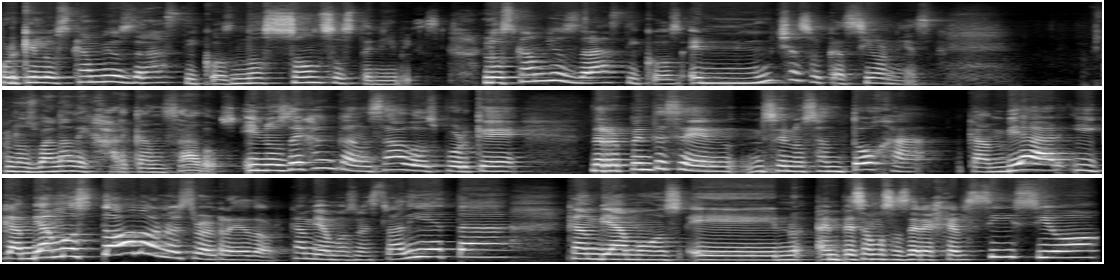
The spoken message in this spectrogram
porque los cambios drásticos no son sostenibles. Los cambios drásticos en muchas ocasiones nos van a dejar cansados. Y nos dejan cansados porque de repente se, se nos antoja cambiar y cambiamos todo a nuestro alrededor. Cambiamos nuestra dieta, cambiamos, eh, empezamos a hacer ejercicio,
